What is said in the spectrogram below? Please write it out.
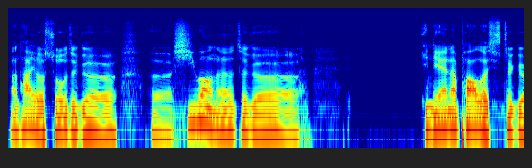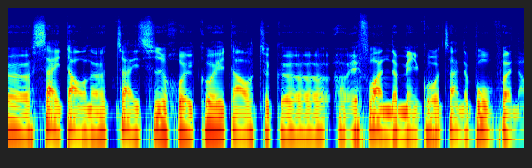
那他有说这个呃希望呢这个 Indianapolis 这个赛道呢再次回归到这个呃 F1 的美国站的部分哦。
